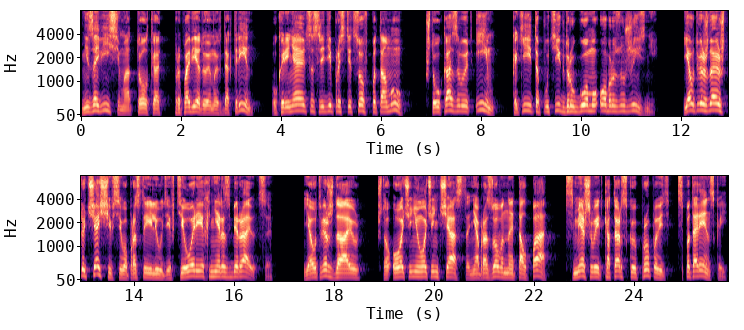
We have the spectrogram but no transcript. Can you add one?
независимо от толка проповедуемых доктрин, укореняются среди простецов потому, что указывают им какие-то пути к другому образу жизни – я утверждаю, что чаще всего простые люди в теориях не разбираются. Я утверждаю, что очень и очень часто необразованная толпа смешивает катарскую проповедь с патаренской,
